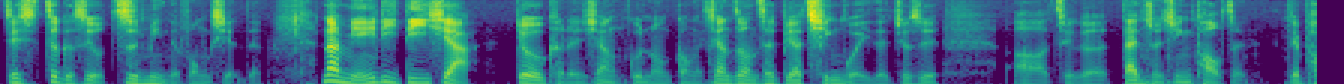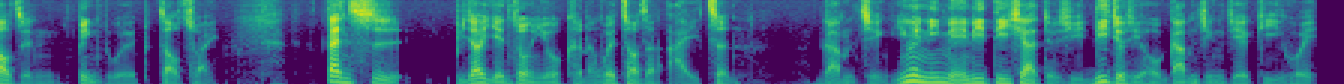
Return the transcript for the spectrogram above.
这这个是有致命的风险的。那免疫力低下，就有可能像滚龙共，像这种是比较轻微的，就是啊、这个单纯性疱疹，这疱疹病毒也造出来。但是比较严重，有可能会造成癌症。癌症，因为你免疫力低下，就是你就是有癌症这个机会。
